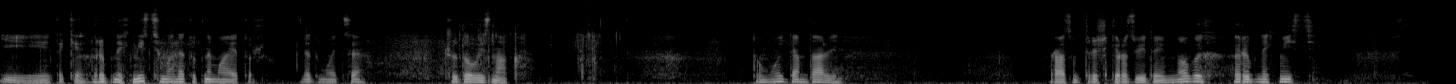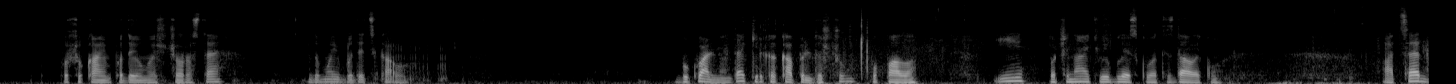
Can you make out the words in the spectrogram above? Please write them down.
І таких грибних місць у мене тут немає, тож я думаю, це чудовий знак. Тому йдемо далі. Разом трішки розвідаємо нових грибних місць. Пошукаємо, подивимось, що росте. Думаю, буде цікаво. Буквально декілька капель дощу попало і починають виблискувати здалеку. А це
